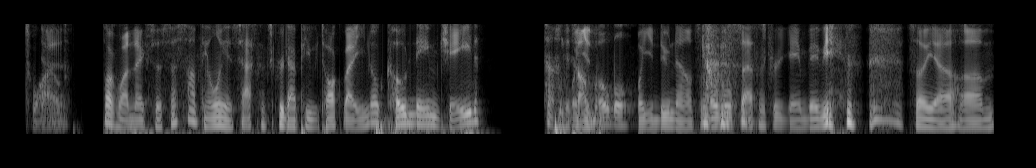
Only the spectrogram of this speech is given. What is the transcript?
it's wild. Talk about Nexus. That's not the only Assassin's Creed IP we talk about. You know, Codename Jade. It's on you- mobile. what you do now. It's a mobile Assassin's Creed game, baby. so yeah, um,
